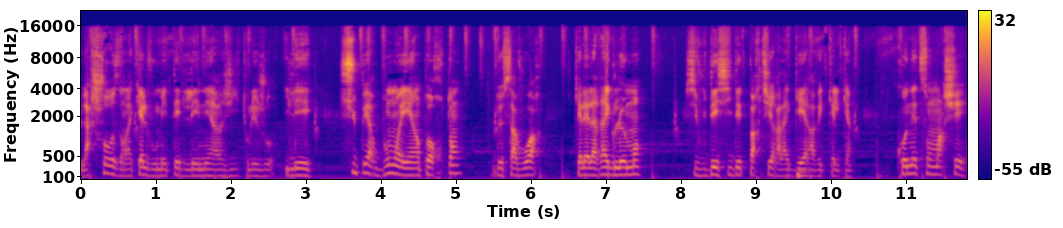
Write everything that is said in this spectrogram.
la chose dans laquelle vous mettez de l'énergie tous les jours. Il est super bon et important de savoir quel est le règlement si vous décidez de partir à la guerre avec quelqu'un. Connaître son marché,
